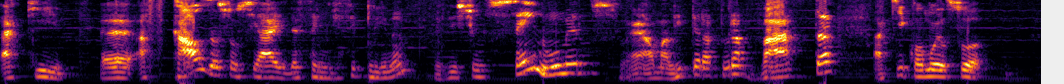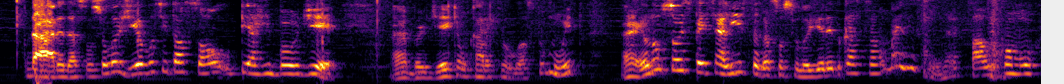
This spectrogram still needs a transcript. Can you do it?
aqui é, as causas sociais dessa indisciplina. Existem uns 100 números, é uma literatura vasta. Aqui, como eu sou da área da sociologia, eu vou citar só o Pierre Bourdieu. É, Bourdieu, que é um cara que eu gosto muito. É, eu não sou especialista da sociologia da educação, mas enfim, né, falo como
